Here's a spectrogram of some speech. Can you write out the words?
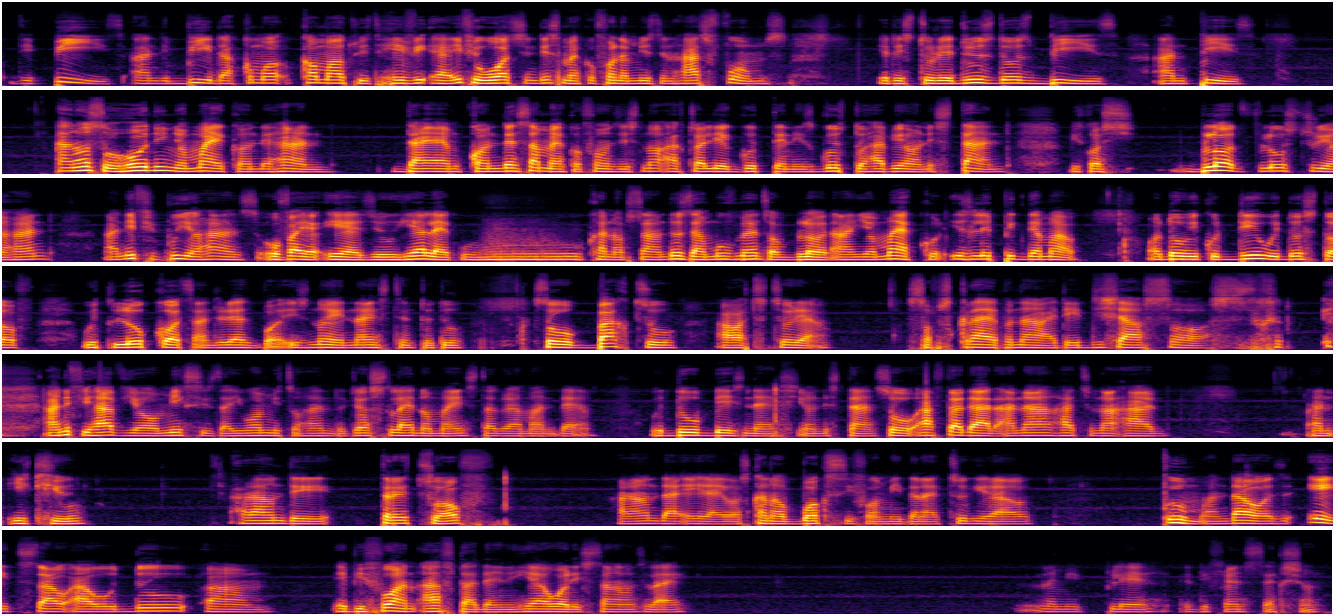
the P's and the B that come out come out with heavy air. If you're watching this microphone I'm using has foams, it is to reduce those B's and P's. And also holding your mic on the hand, the um, condenser microphones is not actually a good thing. It's good to have it on a stand because blood flows through your hand and if you put your hands over your ears you hear like kind of sound. Those are movements of blood and your mic could easily pick them out. Although we could deal with those stuff with low cuts and the rest but it's not a nice thing to do. So back to our tutorial. Subscribe now at the dish out sauce and if you have your mixes that you want me to handle just slide on my instagram and then we do business you understand? So after that i now had to now add an eq around the 312 around that area. It was kind of boxy for me. Then i took it out. Boom and that was it. So i will do um a before and after then hear what it sounds like. Let me play a different section.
